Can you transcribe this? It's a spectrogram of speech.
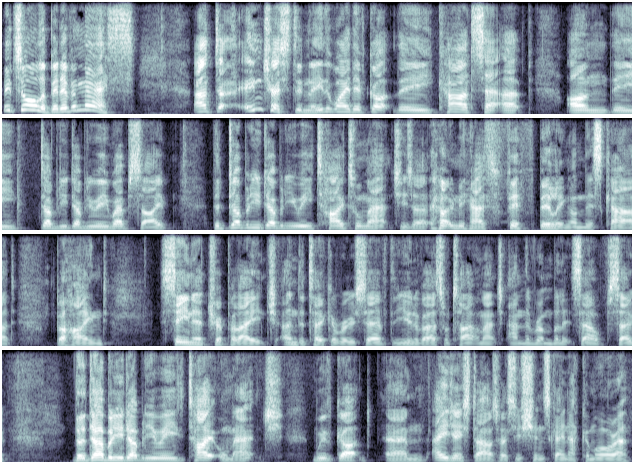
It's all a bit of a mess. And uh, interestingly, the way they've got the card set up on the WWE website, the WWE title match is uh, only has fifth billing on this card behind Cena, Triple H, Undertaker, Rusev, the Universal title match, and the Rumble itself. So the WWE title match, we've got um, AJ Styles versus Shinsuke Nakamura.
